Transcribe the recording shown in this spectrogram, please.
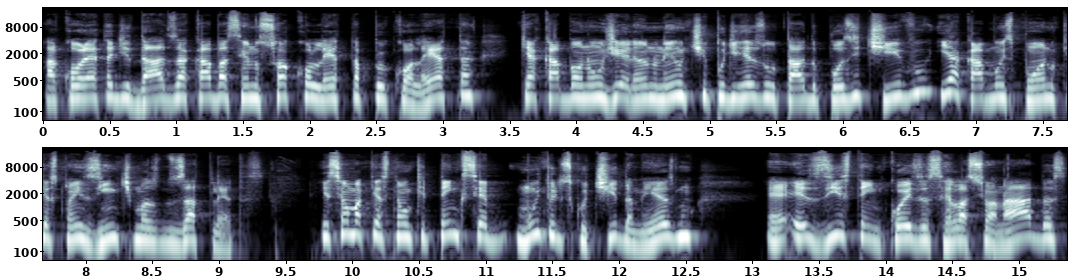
a coleta de dados acaba sendo só coleta por coleta que acabam não gerando nenhum tipo de resultado positivo e acabam expondo questões íntimas dos atletas. Isso é uma questão que tem que ser muito discutida mesmo. É, existem coisas relacionadas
